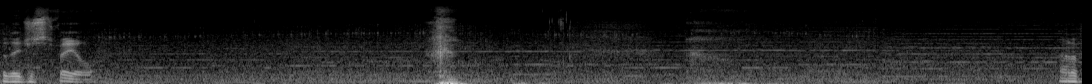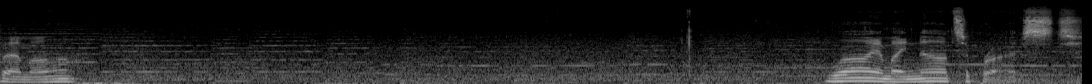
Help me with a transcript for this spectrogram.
But they just fail. Out of ammo? Why am I not surprised?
